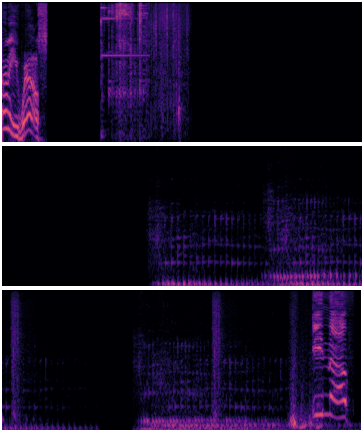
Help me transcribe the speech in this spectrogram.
Money well Enough!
